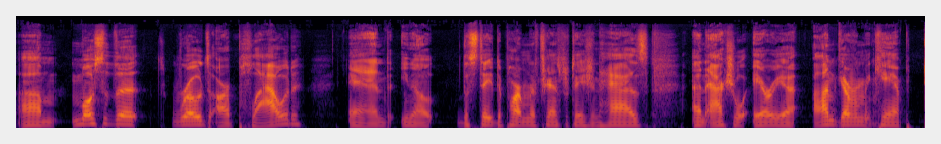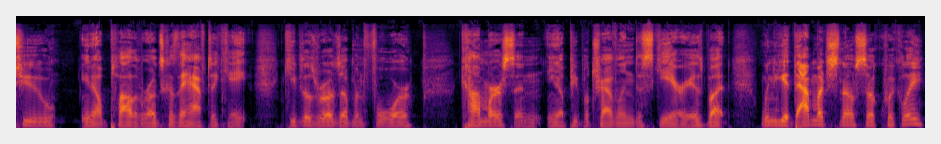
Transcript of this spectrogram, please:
Um, most of the roads are plowed, and you know the state department of transportation has an actual area on government camp to you know plow the roads because they have to keep keep those roads open for commerce and you know people traveling to ski areas but when you get that much snow so quickly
